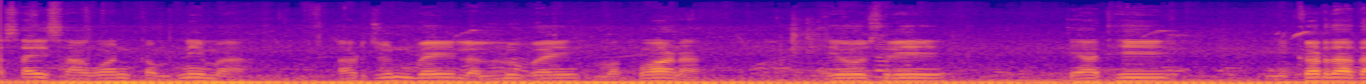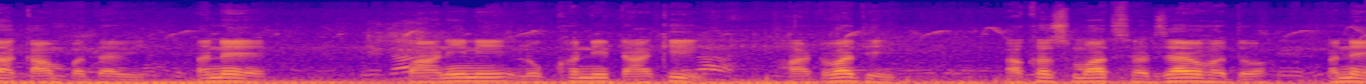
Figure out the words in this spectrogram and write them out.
અસાઈ સાગવાન કંપનીમાં અર્જુનભાઈ, લલ્લુભાઈ મકવાણા જેઓ શ્રી ત્યાંથી નીકળતા હતા કામ પતાવી અને પાણીની લોખંડની ટાંકી ફાટવાથી અકસ્માત સર્જાયો હતો અને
